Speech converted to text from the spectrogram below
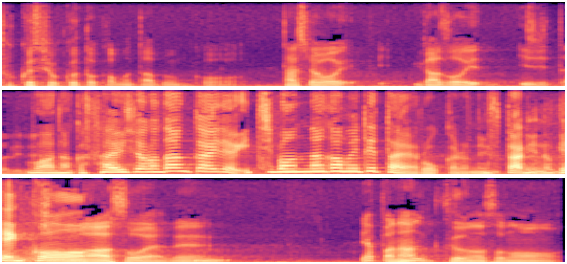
特色とかも多分こう多少画像いいじったりね、まあなんか最初の段階では一番眺めてたやろうからね2人の原稿を、まあそうやね、やっぱなんていうのその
